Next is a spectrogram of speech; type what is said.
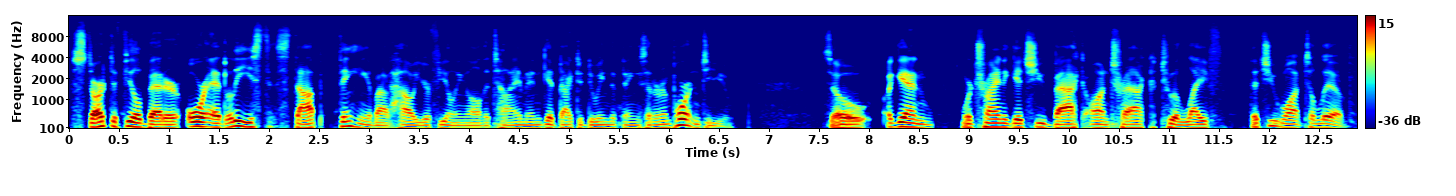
start to feel better, or at least stop thinking about how you're feeling all the time and get back to doing the things that are important to you. So, again, we're trying to get you back on track to a life that you want to live.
